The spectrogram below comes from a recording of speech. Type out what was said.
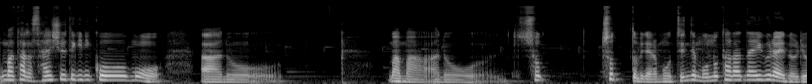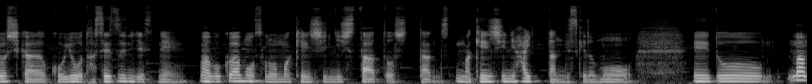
まあ、ただ最終的にこう、もう、あの、まあまあ、あの、ちょっとちょっとみたいな、もう全然物足らないぐらいの量しか、こう、用を足せずにですね、まあ僕はもうそのまま検診にスタートしたんです、まあ検診に入ったんですけども、えっ、ー、と、まあ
